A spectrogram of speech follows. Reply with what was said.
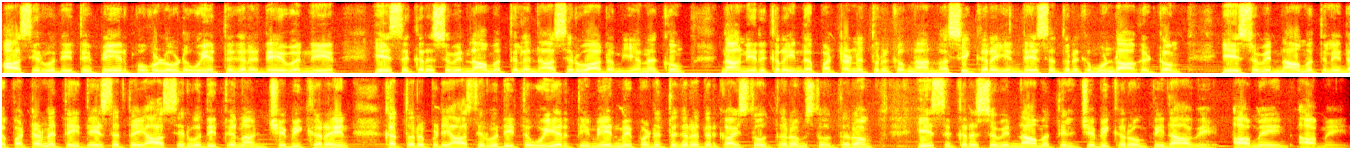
ஆசிர்வதித்து பேர் புகழோடு உயர்த்துகிற தேவன் நீர். இயேசு கிறிஸ்துவின் நாமத்தில் அந்த ஆசிர்வாதம் எனக்கும் நான் இருக்கிற இந்த பட்டணத்திற்கும் நான் வசிக்கிற என் தேசத்திற்கும் உண்டாகட்டும். இயேசுவின் நாமத்தில் இந்த பட்டணத்தை தேசத்தை ஆசிர்வதித்து நான் ஜெபிக்கிறேன் கத்தரப்படி ஆசிர்வதித்து உயர்த்தி மேன்மைப்படுத்துகிறதற்காய் ஸ்தோத்திரம் ஸ்தோத்திரம். இயேசு கிறிஸ்துவின் நாமத்தில் ஜெபிக்கிறோம் பிதாவே. ஆமேன் ஆமேன்.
